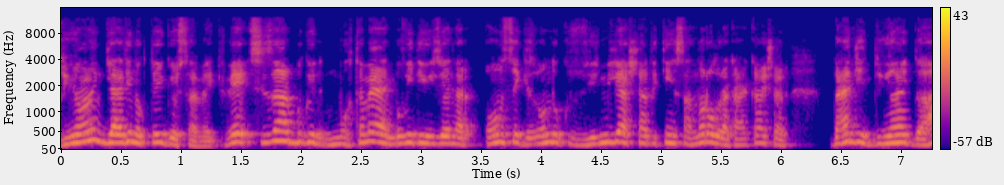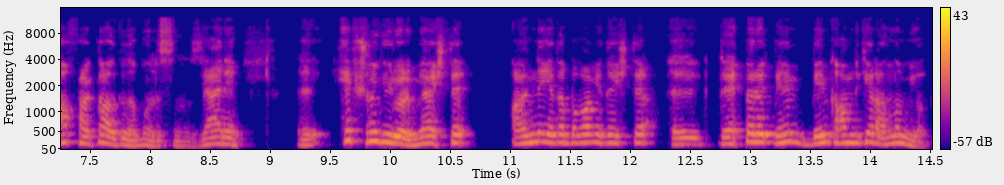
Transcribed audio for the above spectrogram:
dünyanın geldiği noktayı göstermek ve sizler bugün muhtemelen bu videoyu izleyenler 18, 19, 20 yaşlardaki insanlar olarak arkadaşlar bence dünyayı daha farklı algılamalısınız. Yani e, hep şunu görüyorum ya işte anne ya da babam ya da işte e, rehber öğretmenim benim kafamdaki yer anlamıyor.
